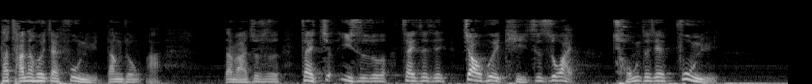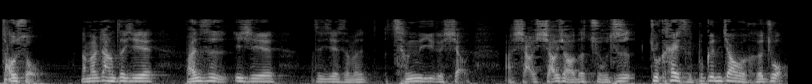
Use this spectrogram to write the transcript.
他常常会在妇女当中啊，那么就是在教，意思就是说，在这些教会体制之外，从这些妇女着手，那么让这些凡是一些这些什么成立一个小啊小小小的组织，就开始不跟教会合作，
